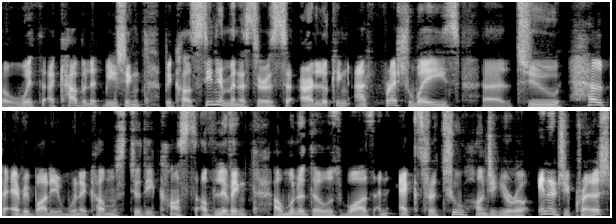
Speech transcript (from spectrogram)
with a cabinet meeting because senior ministers are looking at fresh ways uh, to help everybody when it comes to the costs of living. And one of those was an extra 200 euro energy credit.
